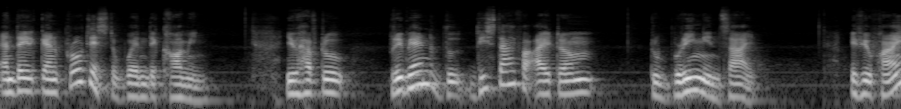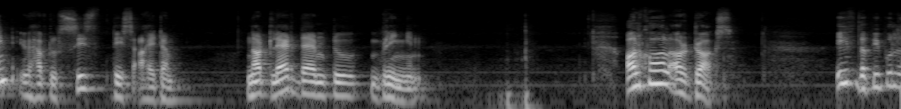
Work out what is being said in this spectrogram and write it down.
and they can protest when they come in. You have to prevent the, this type of item to bring inside. If you find you have to seize this item not let them to bring in. Alcohol or drugs. If the people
